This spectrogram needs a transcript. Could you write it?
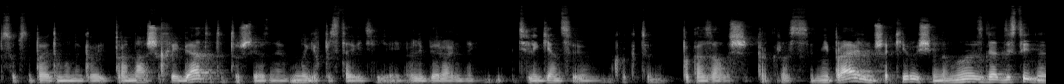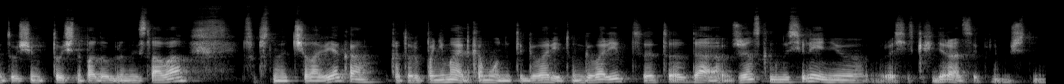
Собственно, поэтому она говорит про наших ребят. Это то, что я знаю многих представителей либеральной интеллигенции как-то показалось как раз неправильным, шокирующим. На мой взгляд, действительно, это очень точно подобранные слова собственно, человека, который понимает, кому он это говорит. Он говорит это, да, женскому населению Российской Федерации преимущественно.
